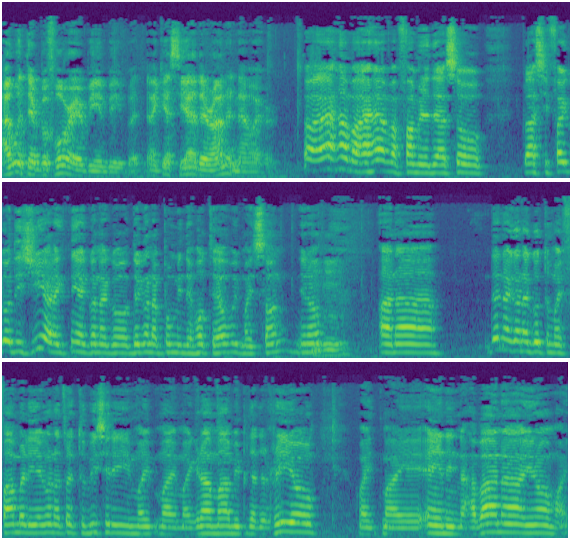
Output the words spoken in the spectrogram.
I went there before Airbnb, but I guess yeah, they're on it now. I heard. Oh, I have a, I have a family there, so plus if I go this year, I think I'm gonna go. They're gonna put me in the hotel with my son, you know, Mhm. and uh, then I'm gonna go to my family. I'm gonna try to visit my my, my grandma, mi Pinar del Rio, my my aunt in Havana, you know, my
